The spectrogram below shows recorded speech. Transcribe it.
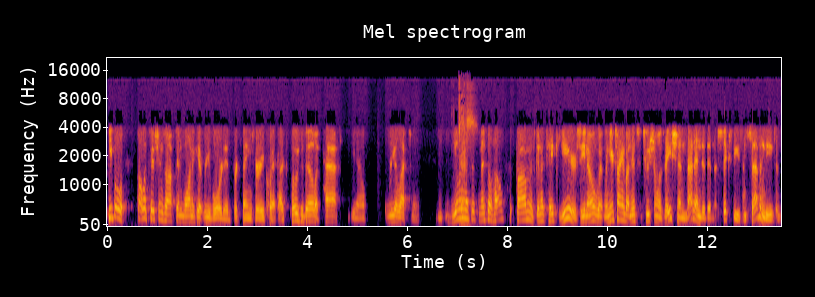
people, politicians often want to get rewarded for things very quick. I propose a bill, it passed, you know, reelect me dealing yes. with this mental health problem is going to take years. You know, when, when, you're talking about institutionalization, that ended in the 60s and 70s, and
